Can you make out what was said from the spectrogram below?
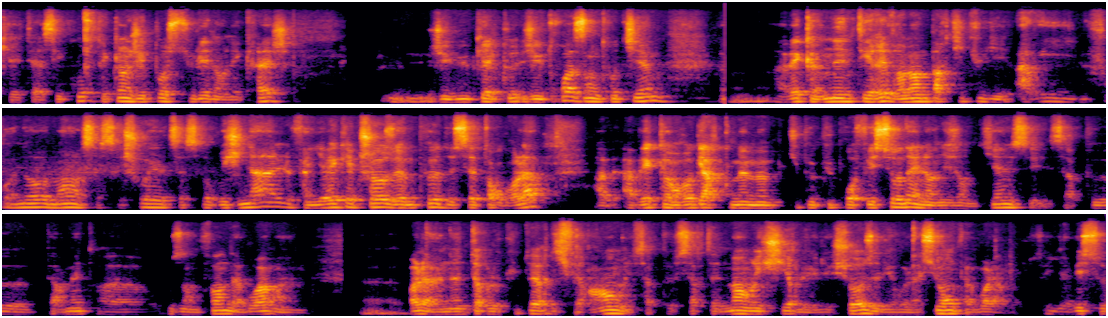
qui a été assez courte. Et quand j'ai postulé dans les crèches, j'ai eu, j'ai eu trois entretiens avec un intérêt vraiment particulier. Ah oui, il faut un homme, hein, ça serait chouette, ça serait original. Enfin, il y avait quelque chose un peu de cet ordre-là, avec un regard quand même un petit peu plus professionnel en disant, tiens, ça peut permettre aux enfants d'avoir un, euh, voilà, un interlocuteur différent et ça peut certainement enrichir les, choses, les relations. Enfin voilà, il y avait ce,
